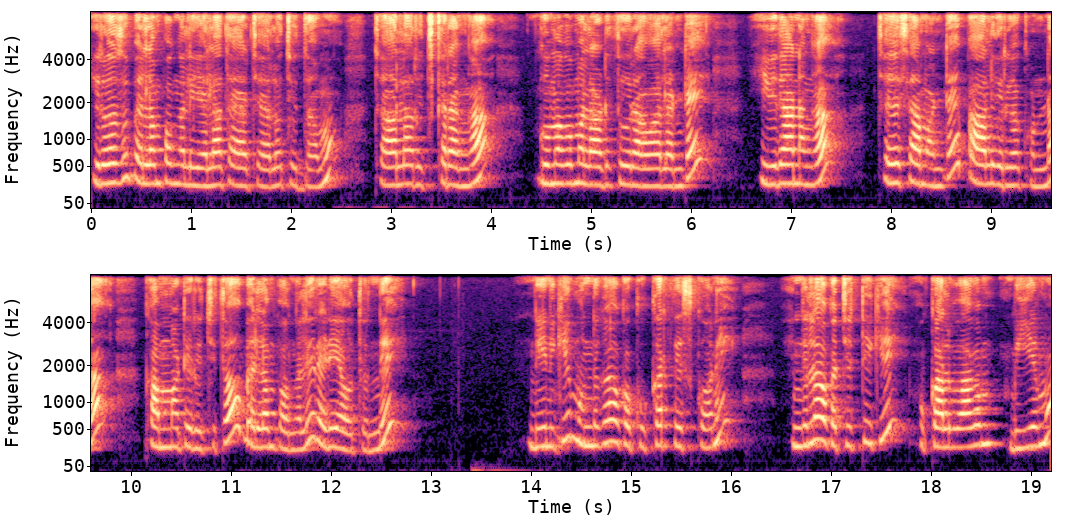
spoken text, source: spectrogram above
ఈరోజు బెల్లం పొంగలి ఎలా తయారు చేయాలో చూద్దాము. చాలా రుచికరంగా గుమగుమలాడుతూ రావాలంటే ఈ విధానంగా చేసామంటే పాలు విరగకుండా కమ్మటి రుచితో బెల్లం పొంగలి రెడీ అవుతుంది. దీనికి ముందుగా ఒక కుక్కర్ తీసుకొని ఇందులో ఒక చిట్టికి ముక్కాలు భాగం బియ్యము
